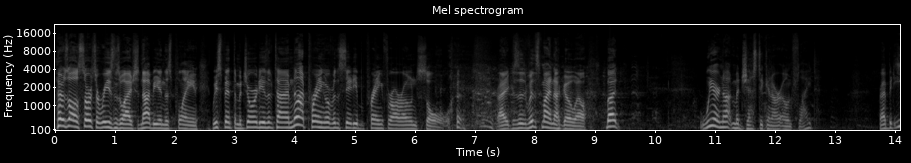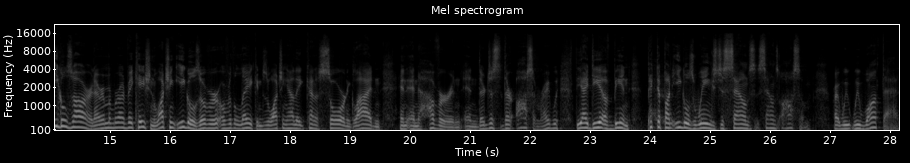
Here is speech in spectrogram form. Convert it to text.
there's all sorts of reasons why I should not be in this plane. We spent the majority of the time not praying over the city, but praying for our own soul, right? Because this might not go well. But we are not majestic in our own flight right? But eagles are. And I remember on vacation watching eagles over, over the lake and just watching how they kind of soar and glide and, and, and hover. And, and they're just, they're awesome, right? We, the idea of being picked up on eagles' wings just sounds, sounds awesome, right? We, we want that.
